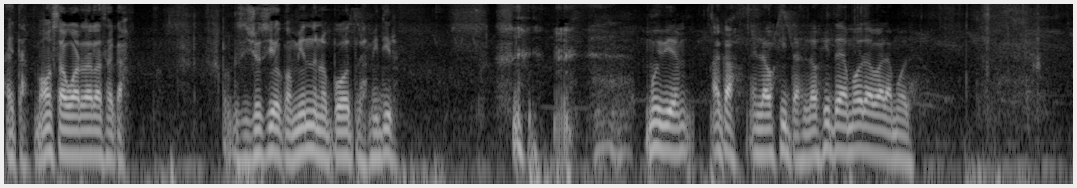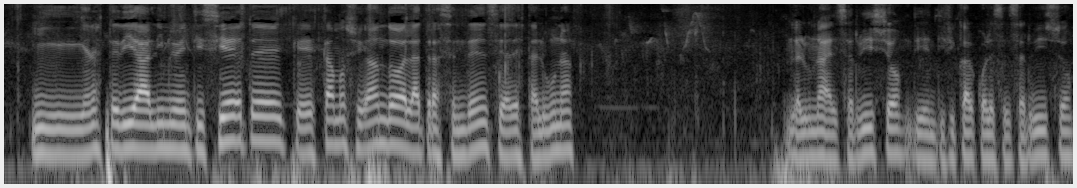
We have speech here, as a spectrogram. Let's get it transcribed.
Ahí está. Vamos a guardarlas acá. Porque si yo sigo comiendo no puedo transmitir. Muy bien. Acá, en la hojita. En la hojita de mora va la mora. Y en este día Limio 27, que estamos llegando a la trascendencia de esta luna la luna del servicio, de identificar cuál es el servicio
